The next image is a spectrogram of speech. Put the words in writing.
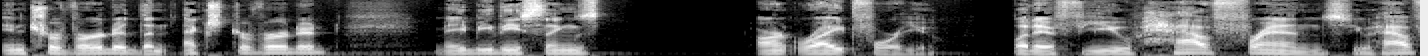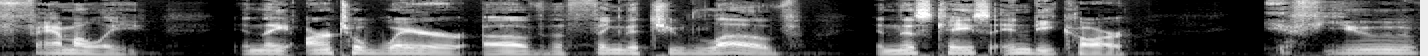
introverted than extroverted, Maybe these things aren't right for you. But if you have friends, you have family, and they aren't aware of the thing that you love, in this case, IndyCar, if you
